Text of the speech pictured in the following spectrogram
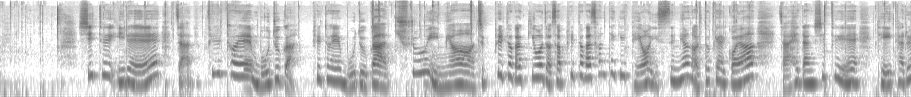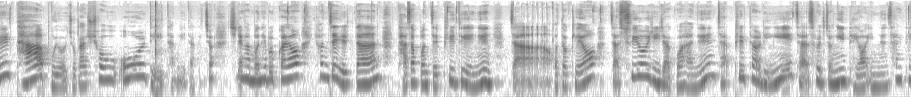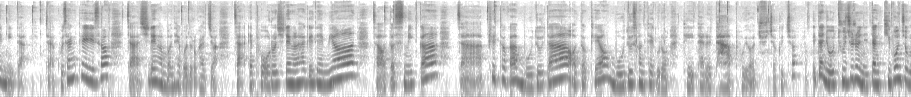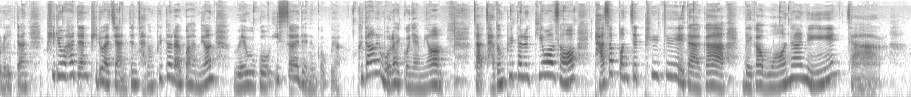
시트 1에 자, 필터의 모두가 필터의 모두가 true이면 즉 필터가 끼워져서 필터가 선택이 되어 있으면 어떻게 할 거야? 자, 해당 시트에 데이터를 다 보여줘가 show all 데이터입니다. 그렇죠? 실행 한번 해 볼까요? 현재 일단 다섯 번째 필드에는 자 어떻게 해요? 자 수요일이라고 하는 자 필터링이 자 설정이 되어 있는 상태입니다. 자, 그 상태에서 자, 실행 한번 해보도록 하죠. 자, F5로 실행을 하게 되면 자, 어떻습니까? 자, 필터가 모두 다 어떻게 해요? 모두 선택으로 데이터를 다 보여주죠. 그쵸? 일단 요 두 줄은 일단 기본적으로 일단 필요하든 필요하지 않든 자동 필터라고 하면 외우고 있어야 되는 거고요. 그 다음에 뭘 할 거냐면 자 자동 필터를 끼워서 다섯 번째 필드에다가 내가 원하는 자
